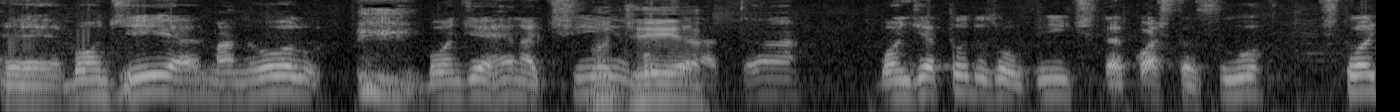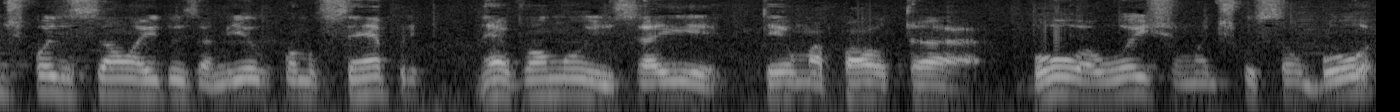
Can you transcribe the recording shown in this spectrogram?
É, bom dia, Manolo. Bom dia, Renatinho. Bom dia, bom dia Natan. Bom dia a todos os ouvintes da Costa Azul. Estou à disposição aí dos amigos, como sempre. Né, vamos aí ter uma pauta boa hoje, uma discussão boa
